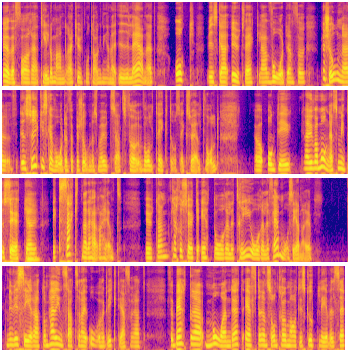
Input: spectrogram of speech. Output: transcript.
överföra till de andra akutmottagningarna i länet och vi ska utveckla vården för personer, den psykiska vården för personer som har utsatts för våldtäkter och sexuellt våld. Och det kan ju vara många som inte söker mm. exakt när det här har hänt utan kanske söker ett år eller tre år eller fem år senare. Men vi ser att de här insatserna är oerhört viktiga för att förbättra måendet efter en sån traumatisk upplevelse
